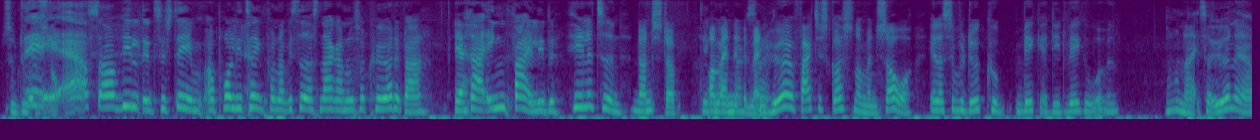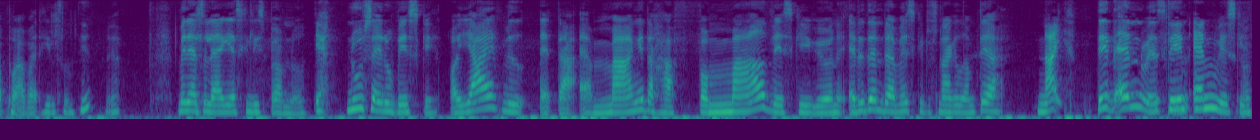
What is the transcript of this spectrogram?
som du Det forstår. er så vildt et system. Og prøv lige at tænke på, når vi sidder og snakker nu, så kører det bare. Ja. Der er ingen fejl i det. Hele tiden, non-stop. Det Og man, man hører jo faktisk også, når man sover. Ellers så vil du ikke kunne væk af dit vækkeur, vel? Nå nej, så ørerne er på arbejde hele tiden. Ja. ja. Men altså, Lærke, jeg skal lige spørge om noget. Ja. Nu sagde du væske, og jeg ved, at der er mange, der har for meget væske i ørerne. Er det den der væske, du snakkede om der? Nej, Det er en anden væske. det er en anden væske. Okay.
